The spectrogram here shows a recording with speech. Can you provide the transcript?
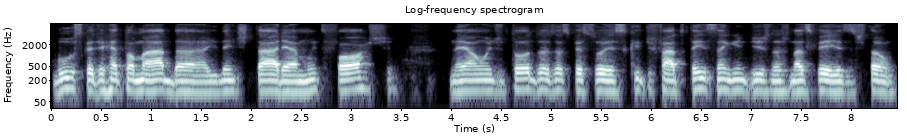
busca de retomada identitária muito forte, né, onde todas as pessoas que de fato têm sangue indígena nas veias estão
